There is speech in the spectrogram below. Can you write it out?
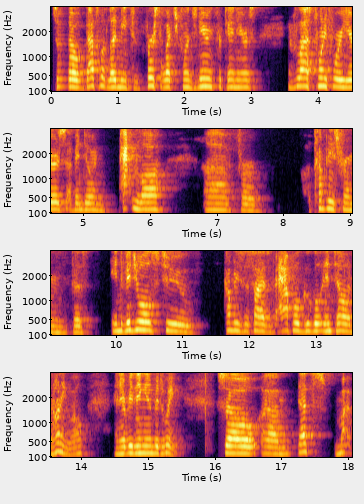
so that's what led me to first electrical engineering for 10 years for the last 24 years, I've been doing patent law uh, for companies from the individuals to companies the size of Apple, Google, Intel, and Honeywell, and everything in between. So um, that's my,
